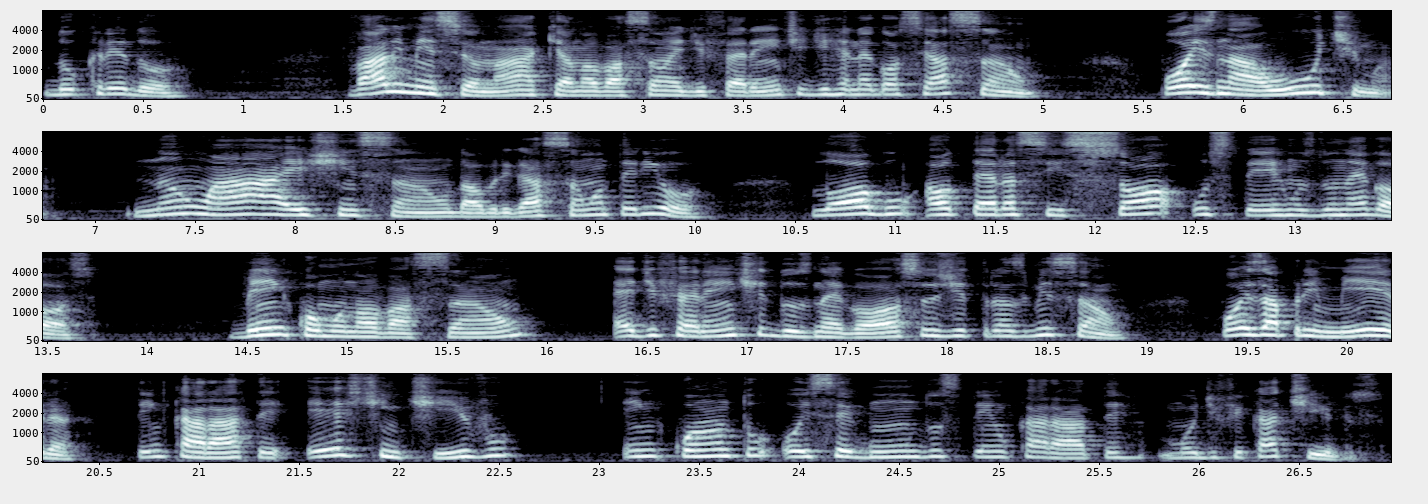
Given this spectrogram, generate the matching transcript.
do credor. Vale mencionar que a novação é diferente de renegociação, pois na última não há a extinção da obrigação anterior. Logo, altera-se só os termos do negócio. Bem como novação é diferente dos negócios de transmissão, pois a primeira tem caráter extintivo enquanto os segundos têm o caráter modificativos.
